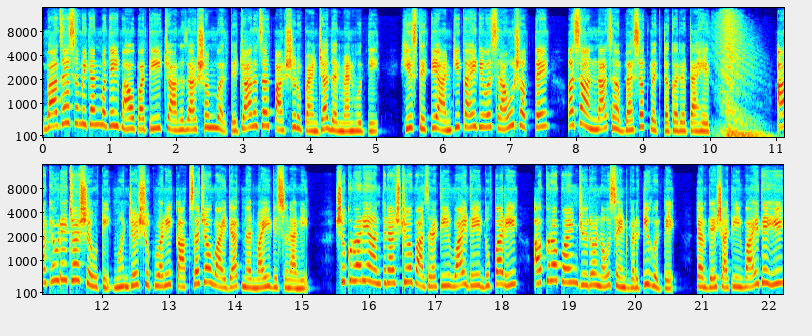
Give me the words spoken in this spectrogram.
बाजार समित्यांमधील भावपाती चार हजार शंभर ते चार हजार पाचशे रुपयांच्या दरम्यान होती. ही स्थिती आणखी काही दिवस राहू शकते असा अंदाज अभ्यासक व्यक्त करत आहेत. आठवड्याच्या शेवटी म्हणजे शुक्रवारी कापसाच्या वायद्यात नरमाई दिसून आली. शुक्रवारी आंतरराष्ट्रीय बाजारातील वायदे दुपारी अकरा पॉईंट झिरो नऊ सेंटवरती होते. तर देशातील वायदेही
